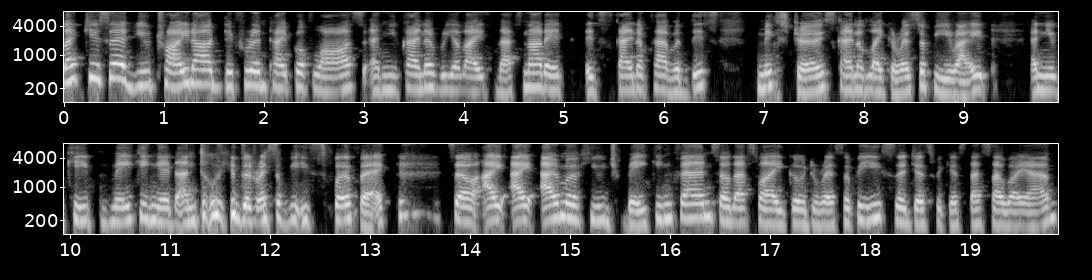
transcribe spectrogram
like you said you tried out different type of laws and you kind of realize that's not it. It's kind of have a this mixture it's kind of like a recipe right? And you keep making it until the recipe is perfect. So I, I i'm a huge baking fan so that's why i go to recipes so just because that's how i am.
